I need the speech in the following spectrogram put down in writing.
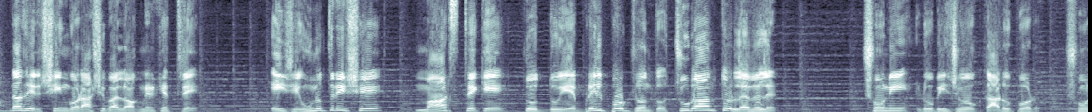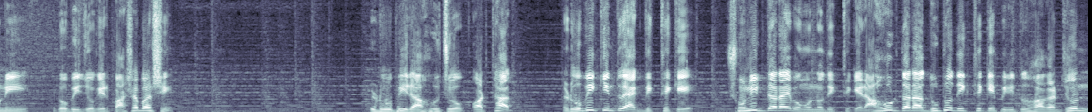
আপনাদের সিংহ, রাশি বা লগ্নের ক্ষেত্রে এই যে উনত্রিশে মার্চ থেকে চোদ্দই এপ্রিল পর্যন্ত চূড়ান্ত লেভেলের শনি রবি যোগ, তার উপর শনি রবি যোগের পাশাপাশি রবি রাহু যোগ। অর্থাৎ রবি কিন্তু একদিক থেকে শনির দ্বারা এবং অন্য দিক থেকে রাহুর দ্বারা দুটো দিক থেকে পীড়িত থাকার জন্য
